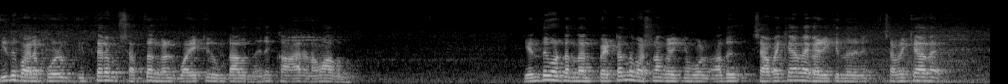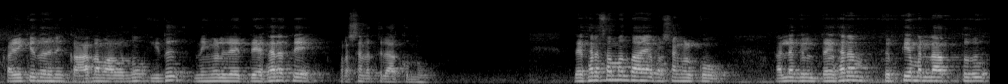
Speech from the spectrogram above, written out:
ഇത് പലപ്പോഴും ഇത്തരം ശബ്ദങ്ങൾ വയറ്റിൽ ഉണ്ടാകുന്നതിന് കാരണമാകുന്നു. എന്തുകൊണ്ടെന്നാൽ പെട്ടെന്ന് ഭക്ഷണം കഴിക്കുമ്പോൾ അത് ചവയ്ക്കാതെ കഴിക്കുന്നതിന് ചവയ്ക്കാതെ കഴിക്കുന്നതിന് കാരണമാകുന്നു. ഇത് നിങ്ങളിലെ ദഹനത്തെ പ്രശ്നത്തിലാക്കുന്നു. ദഹന സംബന്ധമായ പ്രശ്നങ്ങൾക്കോ അല്ലെങ്കിൽ ദഹനം കൃത്യമല്ലാത്തത്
